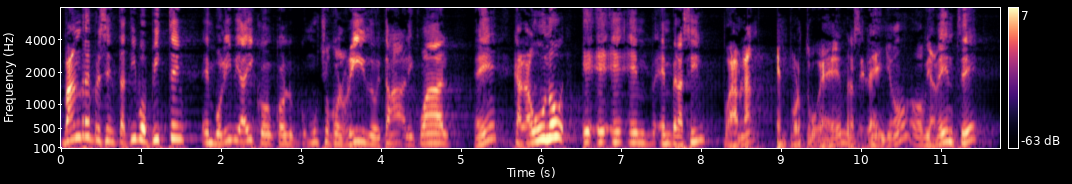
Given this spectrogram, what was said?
van representativos, visten en Bolivia ahí con, mucho colorido y tal y cual, ¿eh? Cada uno eh, eh, eh, en, en Brasil, pues hablan en portugués, en brasileño, obviamente.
